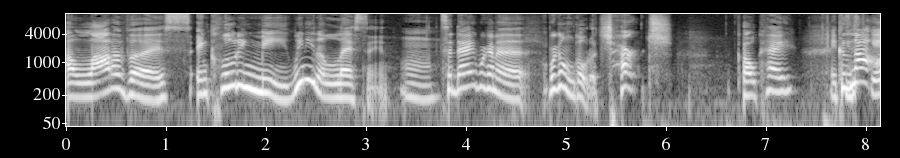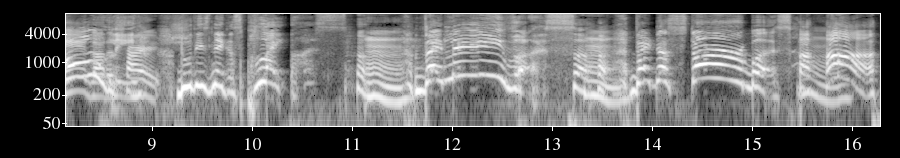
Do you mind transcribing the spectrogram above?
a lot of us, including me, we need a lesson. Mm. Today we're gonna we're gonna go to church. Okay? Because not scared, go to only do these niggas play us, mm. they leave us, mm. they disturb us, mm.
